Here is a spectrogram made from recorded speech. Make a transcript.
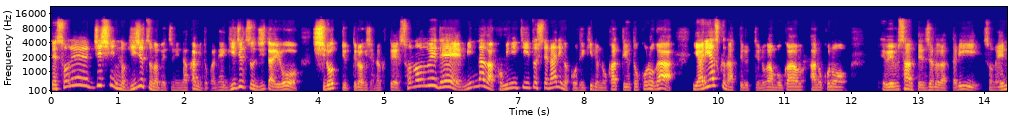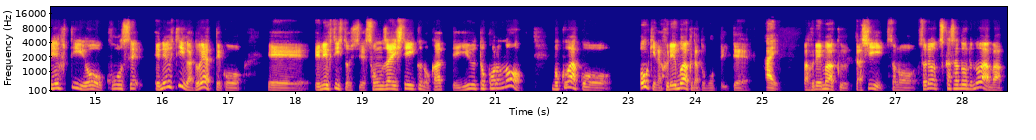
でそれ自身の技術の別に中身とかね、技術自体をしろって言ってるわけじゃなくて、その上でみんながコミュニティとして何がこうできるのかっていうところがやりやすくなってるっていうのが、僕はあのこの Web3.0 だったり、その NFT を構成、NFT がどうやってこうえー、NFT として存在していくのかっていうところの、僕はこう、大きなフレームワークだと思っていて、はい。まあ、フレームワークだし、その、それを司るのは、まあ、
